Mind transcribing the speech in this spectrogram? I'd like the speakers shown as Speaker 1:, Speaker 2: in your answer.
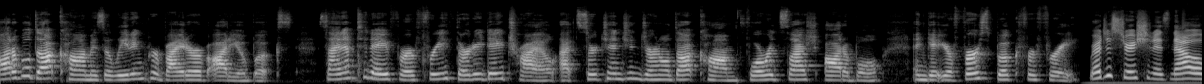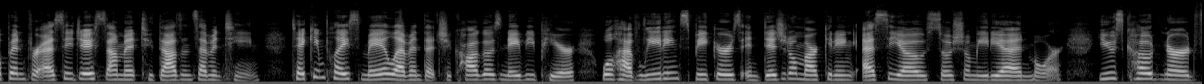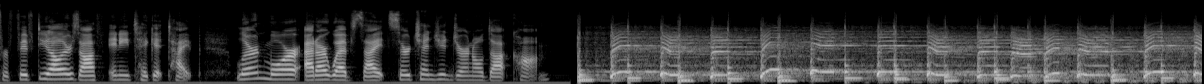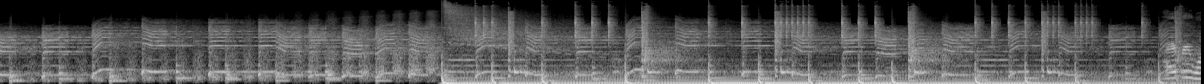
Speaker 1: Audible.com is a leading provider of audiobooks. Sign up today for a free 30-day trial at searchenginejournal.com forward slash audible and get your first book for free. Registration is now open for SEJ Summit 2017. Taking place May 11th at Chicago's Navy Pier, we'll have leading speakers in digital marketing, SEO, social media, and more. Use code NERD for $50 off any ticket type. Learn more at our website, searchenginejournal.com.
